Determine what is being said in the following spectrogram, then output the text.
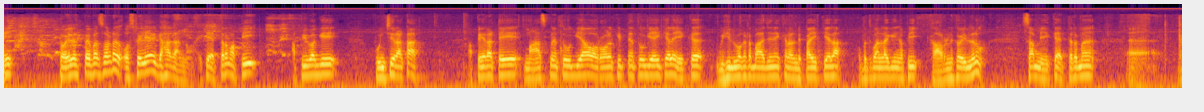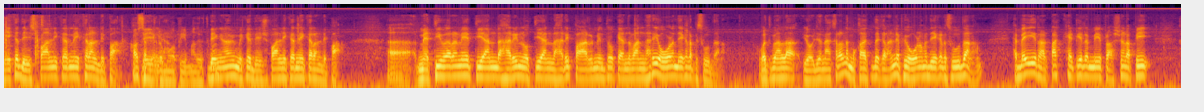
මේ ටොයිලට් පේපර්ස් වලට ඔස්ට්‍රේලියාවේ ගහ ගන්නවා. ඒක ඇත්තටම අපි අපි වගේ පුංචි රටක් අපේ රටේ මාස්ක් නැතුව ගියා ඔරෝල් කිට් නැතුව ගියයි කියලා ඒක විහිළුවකට භාජනය කරන්න එපයි කියලා ඔබතුමන්ලාගෙන් අපි කාරුණිකව ඉල්ලනවා. සම් මේක ඇත්තටම මේක දේශපාලනීකරණය කරන්න එපා. දෙන්නාම මේක දේශපාලනීකරණය කරන්න එපා. මැතිවරණේ තියන්න හරි නොතියන්න හරි පාර්ලිමේන්තුව කැඳවන්න හරි ඕන දෙයකට අපි සූදානම්. ඔබතුමන්ලා යෝජනා කරන්න මොකක්ද කරන්නේ අපි ඕනම දෙයකට සූදානම්. හැබැයි රටක් හැටියට මේ ප්‍රශ්න අපි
